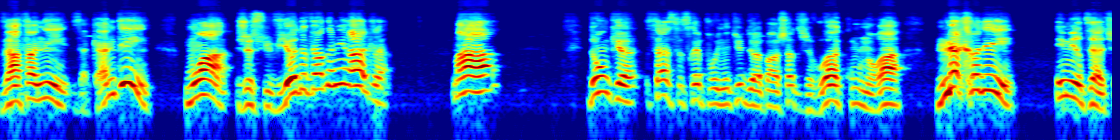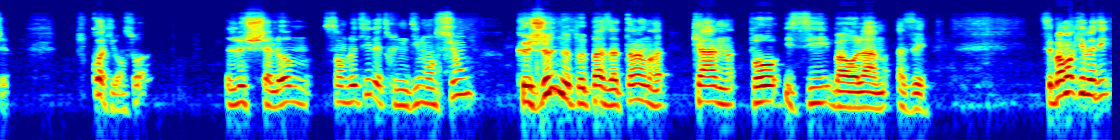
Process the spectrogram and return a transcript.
Vafani Zakanti. Moi, je suis vieux de faire des miracles. Ma. Donc, ça, ce serait pour une étude de la parachat. Je vois qu'on aura mercredi. Quoi qu'il en soit, le shalom semble-t-il être une dimension que je ne peux pas atteindre Kan Po ici Baolam Azé. C'est pas moi qui le dis.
